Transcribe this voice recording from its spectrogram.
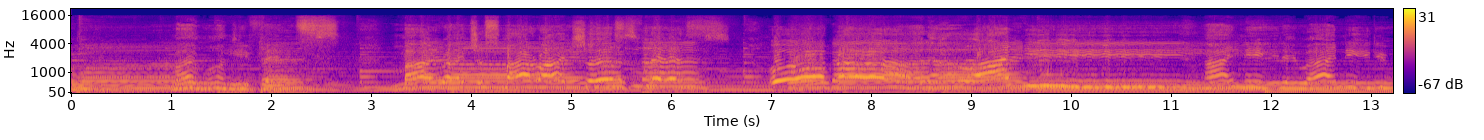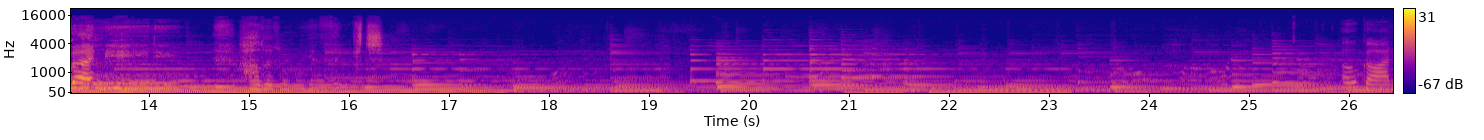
One, my one defense, my righteous, my righteousness. Oh God, how I need, I need you, I need you, I need you. Hallelujah, thank you. Jesus. O God,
